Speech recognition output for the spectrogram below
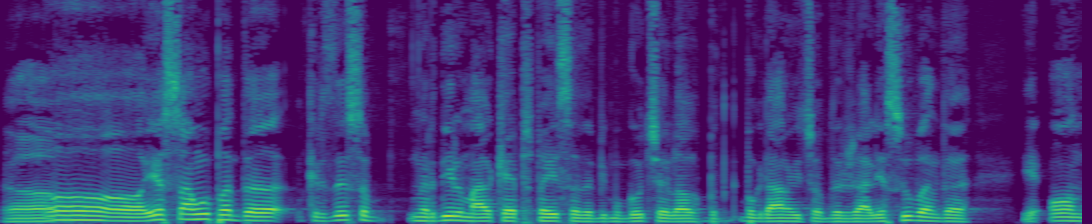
Uh, Oh, jaz samo upam, da, ker zdaj so naredili malo cap space, da bi mogoče lahko Bog- Bogdanoviča obdržali. Jaz upam, da je on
